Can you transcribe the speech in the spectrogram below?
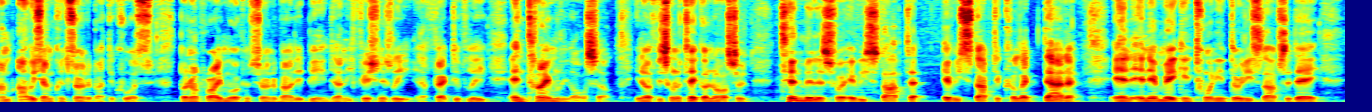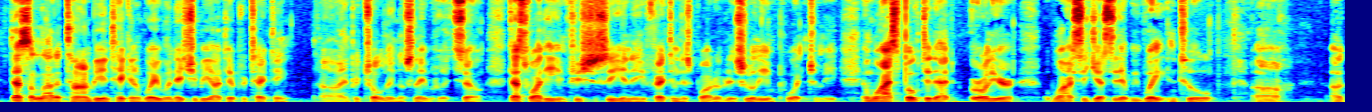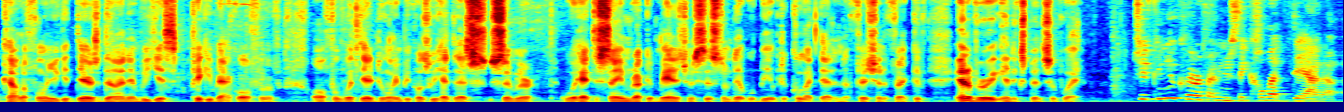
I'm, obviously, I'm concerned about the cost, but I'm probably more concerned about it being done efficiently, effectively, and timely also. You know, if it's gonna take an officer ten minutes for every stop to, every stop to collect data, and, and they're making twenty and thirty stops a day, that's a lot of time being taken away when they should be out there protecting uh, and patrolling those neighborhoods. So that's why the efficiency and the effectiveness part of it is really important to me, and why I spoke to that earlier, why I suggested that we wait until uh, uh, California get theirs done, and we just piggyback off of off of what they're doing because we had that similar, we had the same record management system that will be able to collect that in an efficient, effective, and a very inexpensive way. Chief, can you clarify when you say collect data?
